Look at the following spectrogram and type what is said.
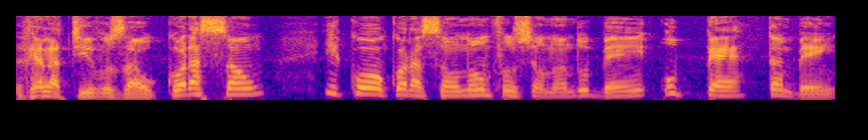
relativos ao coração e com o coração não funcionando bem, o pé também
